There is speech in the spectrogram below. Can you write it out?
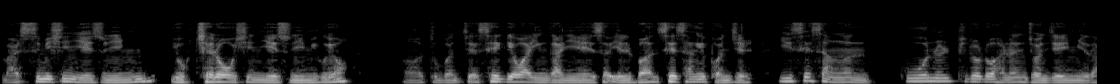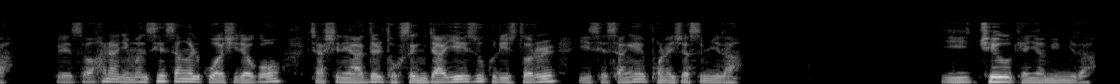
말씀이신 예수님, 육체로 오신 예수님이고요. 어, 두 번째 세계와 인간이에서 1번 세상의 본질 이 세상은 구원을 필요로 하는 존재입니다. 그래서 하나님은 세상을 구하시려고 자신의 아들 독생자 예수 그리스도를 이 세상에 보내셨습니다. 이 죄의 개념입니다.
